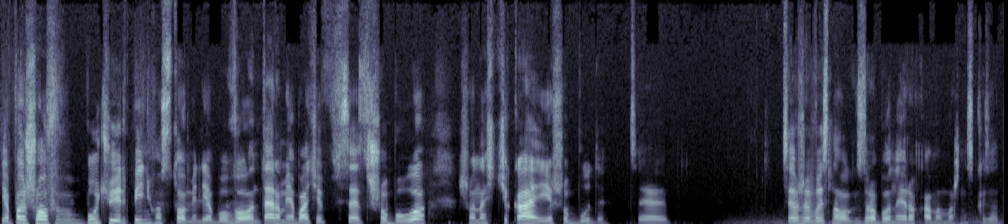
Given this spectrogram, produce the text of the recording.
Я пройшов Бучу, Ірпінь, Гостомель. Я був волонтером, я бачив все, що було, що нас чекає і що буде. Це, це вже висновок зроблений роками, можна сказати.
